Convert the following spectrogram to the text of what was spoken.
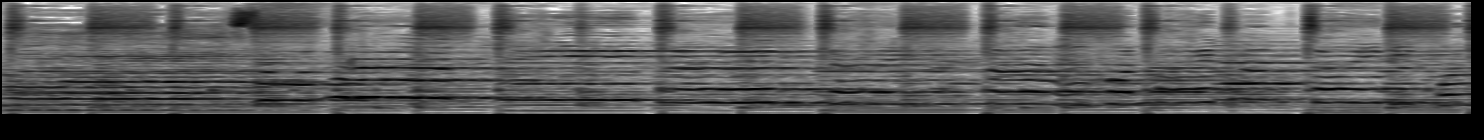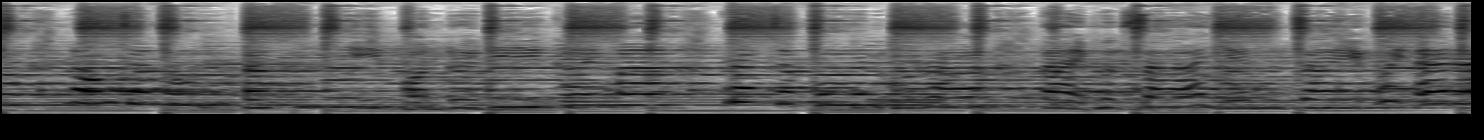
ราอนฤดีเคยมา รักจะเพลินอุราใต้พึกสาเย็นใจ อุ้ยอะไร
